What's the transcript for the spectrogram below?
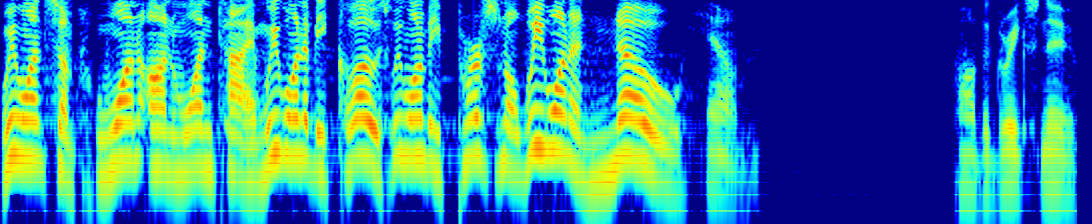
We want some one on one time. We want to be close. We want to be personal. We want to know Him. Oh, the Greeks knew.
